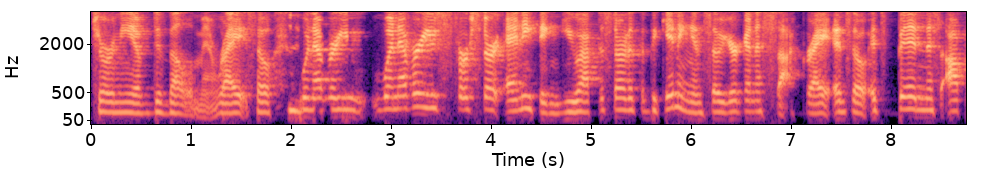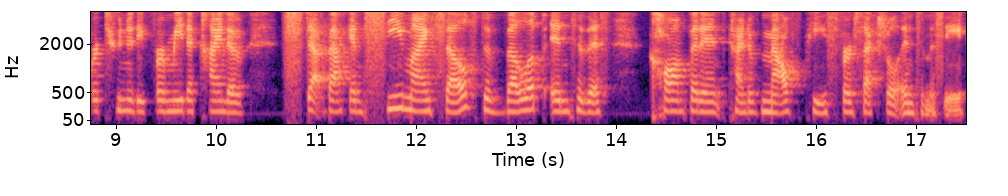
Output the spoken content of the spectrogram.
journey of development, right? So mm-hmm. whenever you whenever you first start anything, you have to start at the beginning and so you're going to suck, right? And so it's been this opportunity for me to kind of step back and see myself develop into this confident kind of mouthpiece for sexual intimacy.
